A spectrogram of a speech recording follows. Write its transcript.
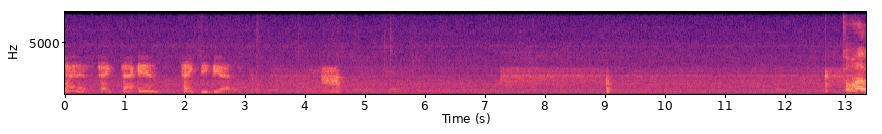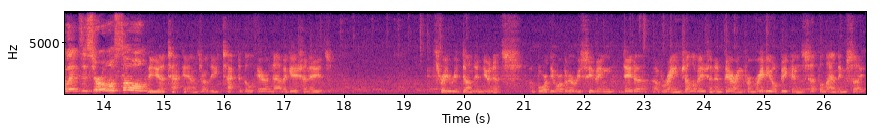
Atlantis, take TACAN, take DPS. Come on, Atlantis, you're almost home. The uh, TACANs are the Tactical Air Navigation Aids. Three redundant units aboard the orbiter receiving data of range, elevation, and bearing from radio beacons at the landing site.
